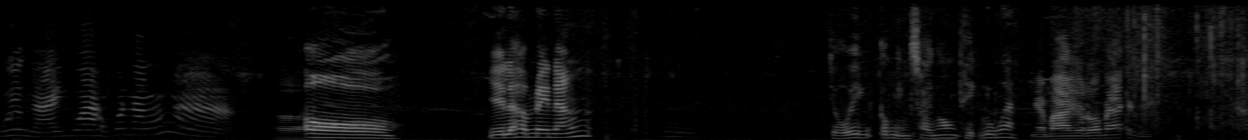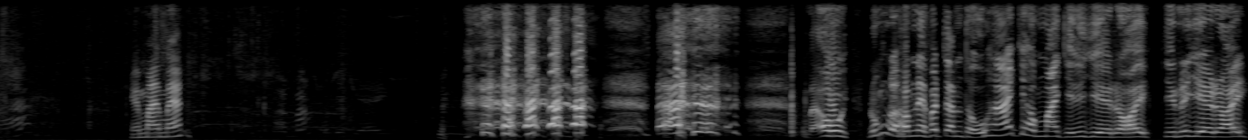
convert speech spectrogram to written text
Nguyên ngày qua không có nắng à. ồ vậy là hôm nay nắng. Trời ơi công nhận xoài ngon thiệt luôn anh. Ngày mai cho nó mát cái gì ngày mai mát. Ôi, đúng rồi, hôm nay phải tranh thủ hái chứ hôm mai chị đi về rồi. Chị đi về rồi.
